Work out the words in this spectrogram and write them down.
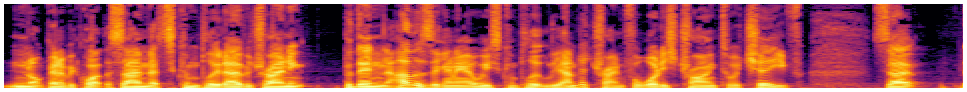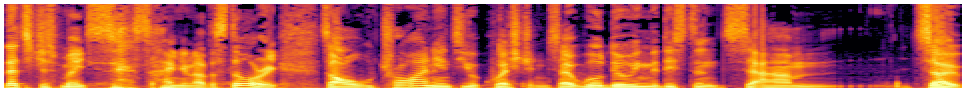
not going to be quite the same. That's complete overtraining. But then others are going to go, oh, he's completely undertrained for what he's trying to achieve. So that's just me saying another story. So I'll try and answer your question. So we're doing the distance. Um, so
